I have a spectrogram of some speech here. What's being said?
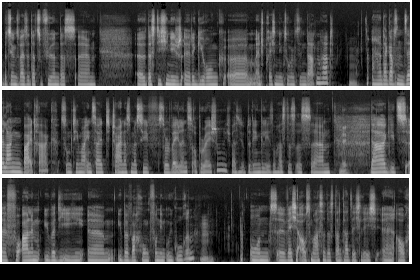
beziehungsweise dazu führen, dass ähm, äh, dass die chinesische äh, Regierung äh, entsprechend den Zugang zu den Daten hat. Hm. Da gab es einen sehr langen Beitrag zum Thema Inside China's Massive Surveillance Operation. Ich weiß nicht, ob du den gelesen hast. Das ist, ähm, nee. da geht es äh, vor allem über die ähm, Überwachung von den Uiguren mhm. und äh, welche Ausmaße das dann tatsächlich äh, auch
